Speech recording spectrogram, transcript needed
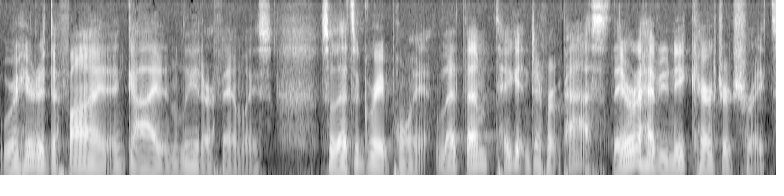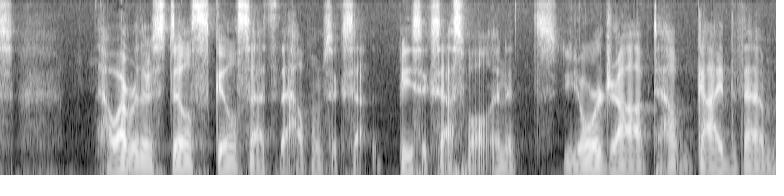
We're here to define and guide and lead our families. So that's a great point. Let them take it in different paths. They're going to have unique character traits. However, there's still skill sets that help them success, be successful, and it's your job to help guide them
